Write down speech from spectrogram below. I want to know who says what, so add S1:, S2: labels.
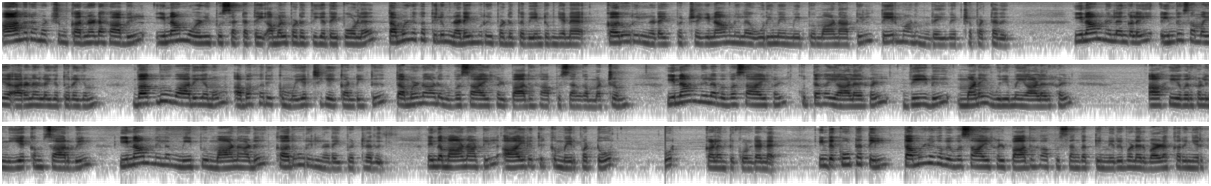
S1: ஆந்திரா மற்றும் கர்நாடகாவில் இனாம் ஒழிப்பு சட்டத்தை அமல்படுத்தியதைப் போல தமிழகத்திலும் நடைமுறைப்படுத்த வேண்டும் என கரூரில் நடைபெற்ற இனாம் நில உரிமை மீட்பு மாநாட்டில் தீர்மானம் நிறைவேற்றப்பட்டது. இனாம் நிலங்களை இந்து சமய அறநிலையத்துறையும் பக்பு வாரியமும் அபகரிக்கும் முயற்சியை கண்டித்து தமிழ்நாடு விவசாயிகள் பாதுகாப்பு சங்கம் மற்றும் இனாம் நில விவசாயிகள் குத்தகையாளர்கள் வீடு மனை உரிமையாளர்கள் ஆகியவர்களின் இயக்கம் சார்பில் இனாம் நிலம் மீட்பு மாநாடு கரூரில் நடைபெற்றது. இந்த மாநாட்டில் ஆயிரத்திற்கும் மேற்பட்டோர் கலந்து கொண்டனர். இந்த கூட்டத்தில் தமிழக விவசாயிகள் பாதுகாப்பு சங்கத்தின் நிறுவனர் வழக்கறிஞர்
